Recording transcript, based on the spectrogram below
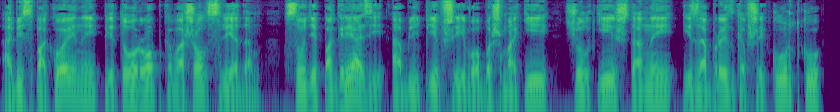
Обеспокоенный, Пету робко вошел следом. Судя по грязи, облепившей его башмаки, чулки, штаны и забрызгавшей куртку,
